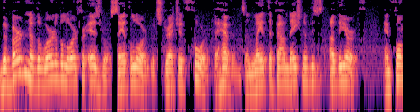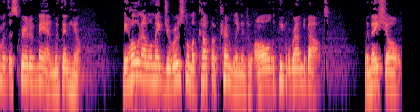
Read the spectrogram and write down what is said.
The burden of the word of the Lord for Israel, saith the Lord, which stretcheth forth the heavens, and layeth the foundation of, of the earth, and formeth the spirit of man within him. Behold, I will make Jerusalem a cup of trembling unto all the people round about when they shall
